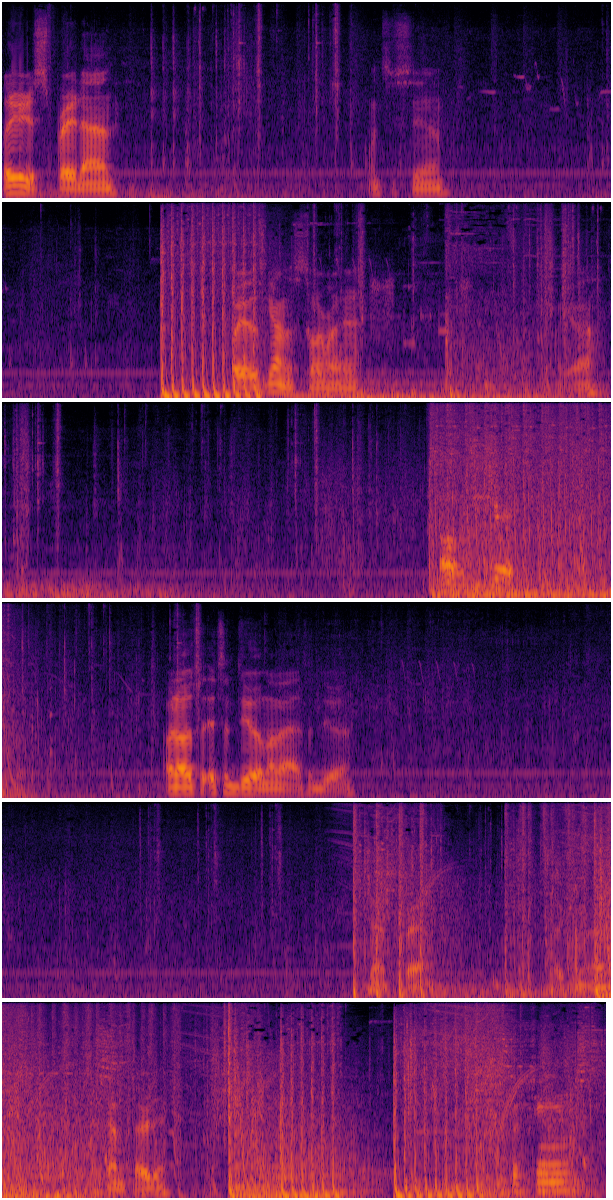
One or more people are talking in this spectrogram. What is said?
Let you just spray down. Once you see him. Oh yeah, this guy in the storm right here. Oh god. Oh shit. Oh no, it's, it's a duo, my bad, it's a duo. Gonna spray. They're coming up. Down 30. 15.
